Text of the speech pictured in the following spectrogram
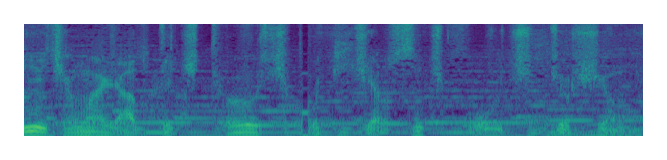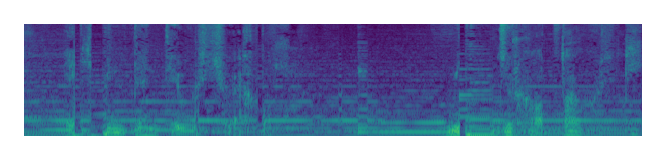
Би чамайг алдаж төөрч бүжиж явсан ч уучлж өршөм. Элбэндэн тэрч байх бол. Зүрх одоо хүртэл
